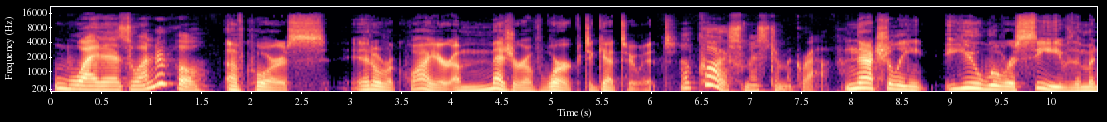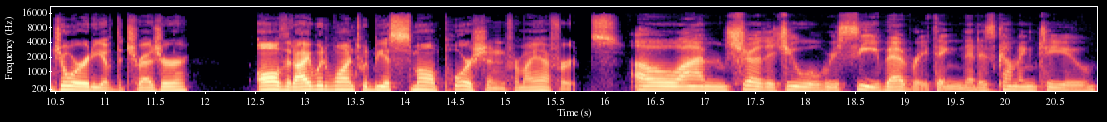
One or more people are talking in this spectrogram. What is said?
Why, that's wonderful. Of course, it'll require a measure of work to get to it. Of course, Mr. McGrath. Naturally, you will receive the majority of the treasure. All that I would want would be a small portion for my efforts. Oh, I'm sure that you will receive everything that is coming to you.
